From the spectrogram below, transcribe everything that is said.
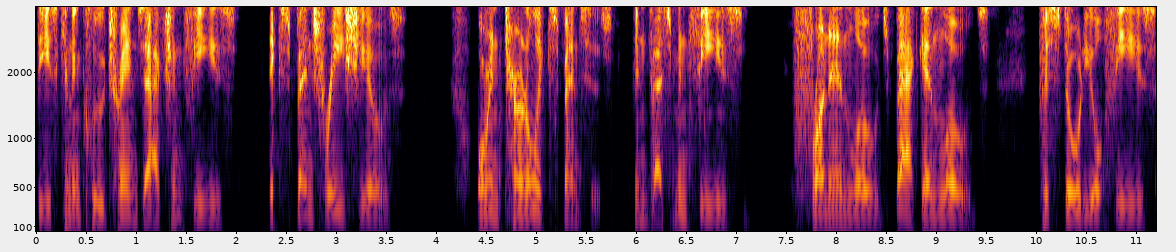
These can include transaction fees, expense ratios, or internal expenses, investment fees, front end loads, back end loads, custodial fees,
